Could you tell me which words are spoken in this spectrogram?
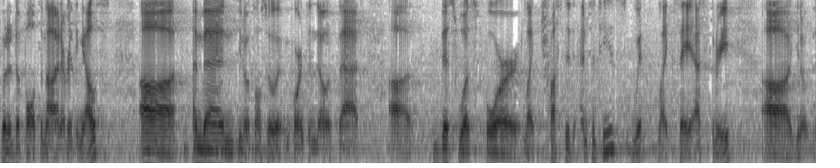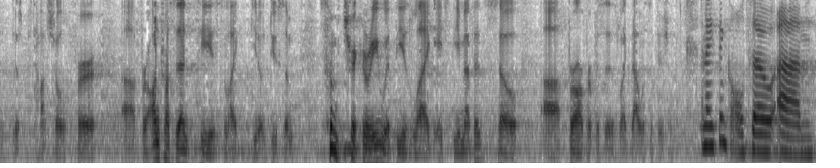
put a default deny on everything else. Uh, and then, you know, it's also important to note that uh, this was for like trusted entities with like say S3. Uh, you know, there's potential for uh, for untrusted entities to like you know do some some trickery with these like HTTP methods. So uh, for our purposes, like that was sufficient. And I think also um,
